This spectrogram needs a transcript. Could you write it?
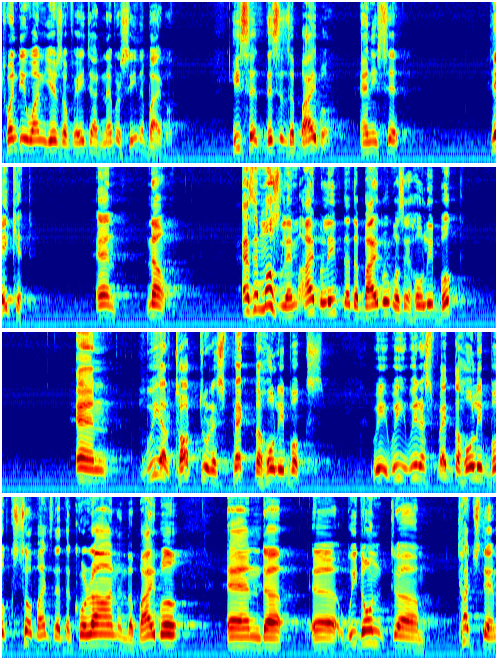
21 years of age, I'd never seen a Bible. He said, This is a Bible. And he said, Take it. And now, as a Muslim, I believe that the Bible was a holy book. And we are taught to respect the holy books. We, we, we respect the holy books so much that the Quran and the Bible, and uh, uh, we don't um, touch them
